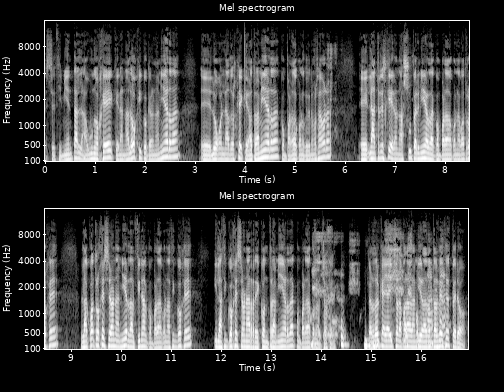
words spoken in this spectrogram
se, cimienta en la 1G, que era analógico, que era una mierda, eh, luego en la 2G, que era otra mierda, comparado con lo que tenemos ahora, eh, la 3G era una super mierda comparado con la 4G, la 4G será una mierda al final comparada con la 5G, y la 5G será una recontra mierda comparada con la 8G. Perdón que haya dicho la palabra mierda tantas veces, pero,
